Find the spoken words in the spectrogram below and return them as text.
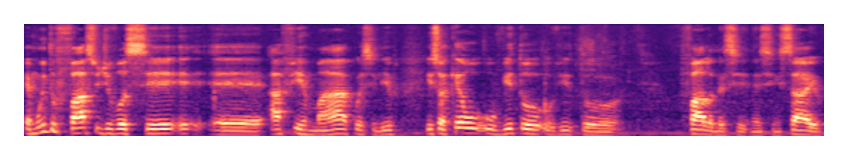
é muito fácil de você é, afirmar com esse livro. Isso aqui é o, o Vitor, o Vitor fala nesse, nesse ensaio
